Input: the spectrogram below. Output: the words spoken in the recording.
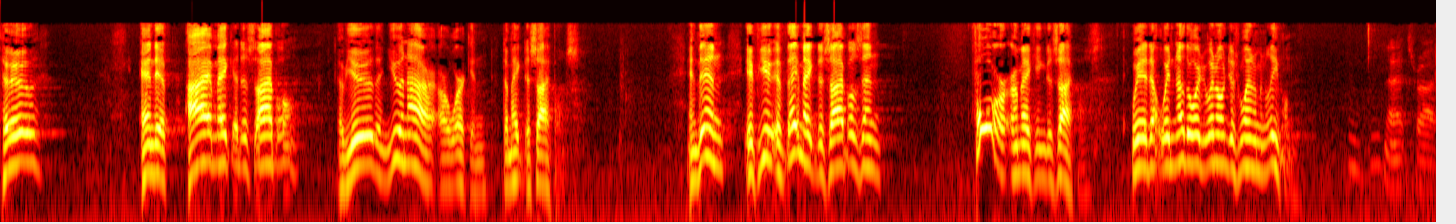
two. And if I make a disciple of you, then you and I are working to make disciples. And then if you if they make disciples, then four are making disciples. We don't, in other words, we don't just win them and leave them. That's right.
